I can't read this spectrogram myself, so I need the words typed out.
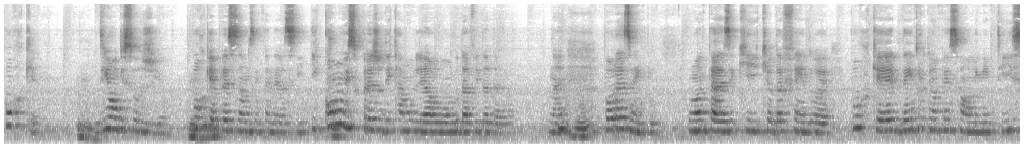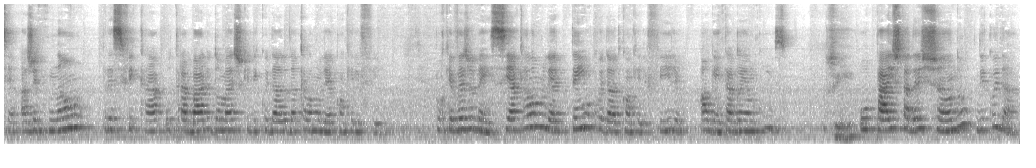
Por quê? Hum. De onde surgiu? Por que uhum. precisamos entender assim? E como isso prejudica a mulher ao longo da vida dela? Né? Uhum. Por exemplo, uma tese que, que eu defendo é por que dentro de uma pensão alimentícia a gente não precificar o trabalho doméstico e de cuidado daquela mulher com aquele filho. Porque veja bem, se aquela mulher tem o cuidado com aquele filho, alguém está ganhando com isso. Sim. O pai está deixando de cuidar.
